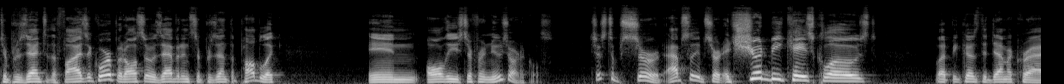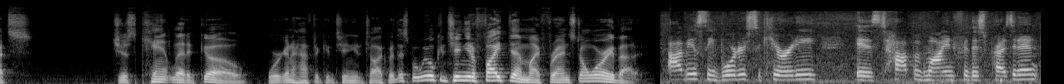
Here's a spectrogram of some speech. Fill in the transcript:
to present to the FISA court, but also as evidence to present the public in all these different news articles. Just absurd, absolutely absurd. It should be case closed, but because the Democrats just can't let it go, we're going to have to continue to talk about this. But we will continue to fight them, my friends. Don't worry about it. Obviously, border security is top of mind for this president.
